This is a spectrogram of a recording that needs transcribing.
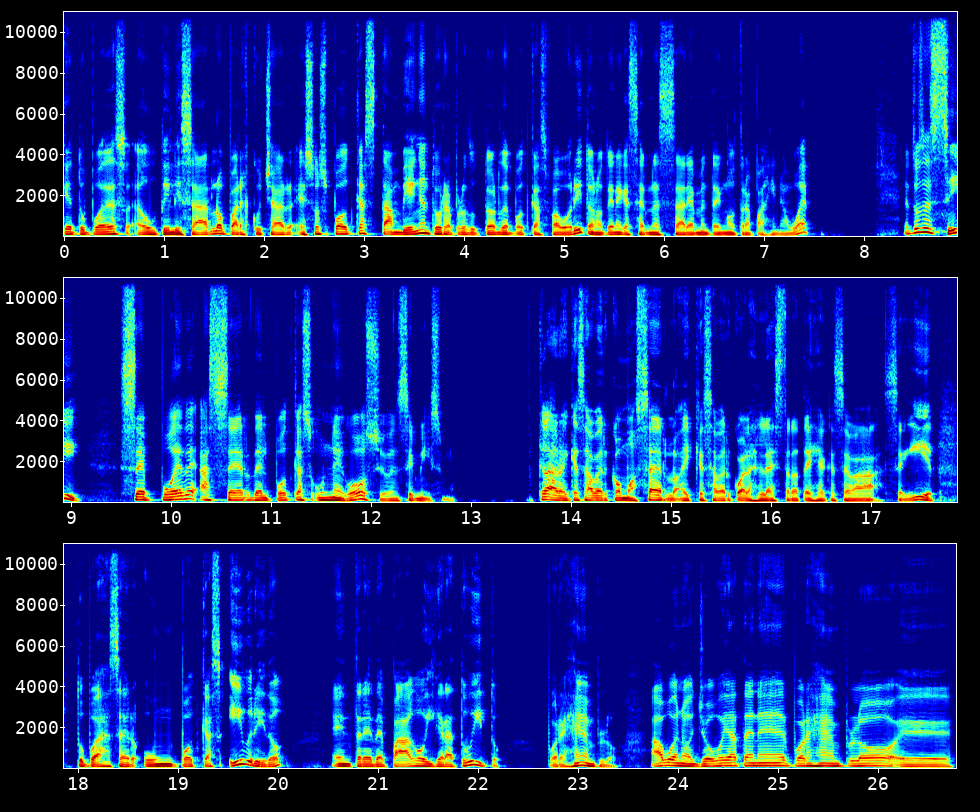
que tú puedes eh, utilizarlo para escuchar esos podcasts también en tu reproductor de podcast favorito. No tiene que ser necesariamente en otra página web. Entonces sí, se puede hacer del podcast un negocio en sí mismo. Claro, hay que saber cómo hacerlo, hay que saber cuál es la estrategia que se va a seguir. Tú puedes hacer un podcast híbrido entre de pago y gratuito. Por ejemplo, ah, bueno, yo voy a tener, por ejemplo, eh,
